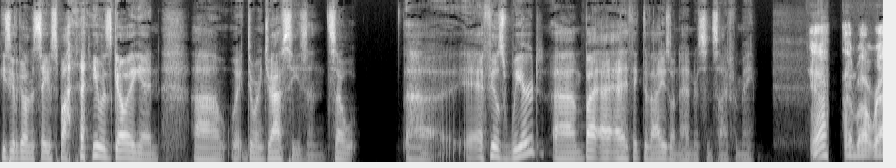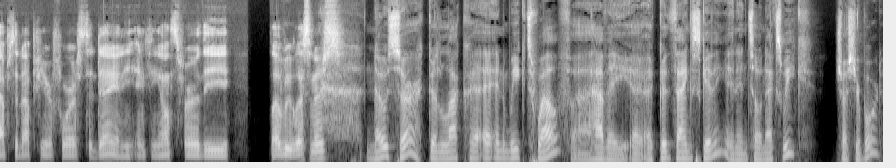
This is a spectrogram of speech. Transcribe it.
he's going to go in the same spot that he was going in uh, during draft season. So uh, it feels weird, um, but I, I, think the value's on the Henderson side for me. Yeah, that about wraps it up here for us today. Any anything else for the lovely listeners? No, sir. Good luck uh, in week twelve. Uh, have a, a good Thanksgiving, and until next week, trust your board.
